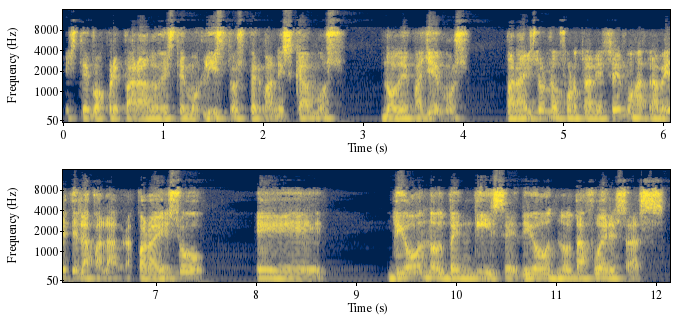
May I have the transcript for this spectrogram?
Estemos preparados, estemos listos, permanezcamos, no desmayemos. Para eso nos fortalecemos a través de la palabra. Para eso eh, Dios nos bendice, Dios nos da fuerzas.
